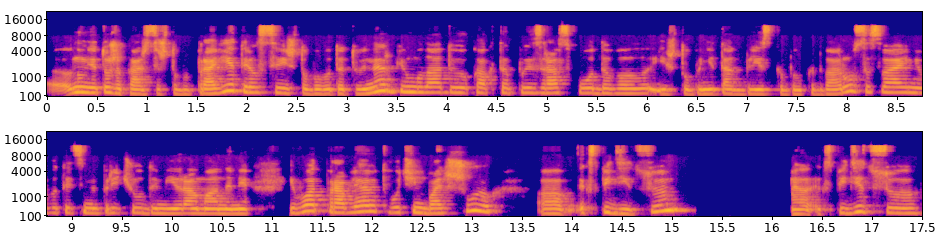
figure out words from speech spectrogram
ну, мне тоже кажется, чтобы проветрился, и чтобы вот эту энергию молодую как-то поизрасходовал, и чтобы не так близко был ко двору со своими вот этими причудами и романами, его отправляют в очень большую э, экспедицию, э, экспедицию,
